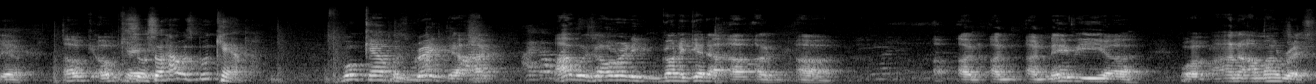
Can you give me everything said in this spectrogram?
yeah, okay, okay. So, so how was boot camp? Boot camp was great there. I, was already gonna get a, a, a, a, a, a Navy, uh, well, on, on my wrist.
